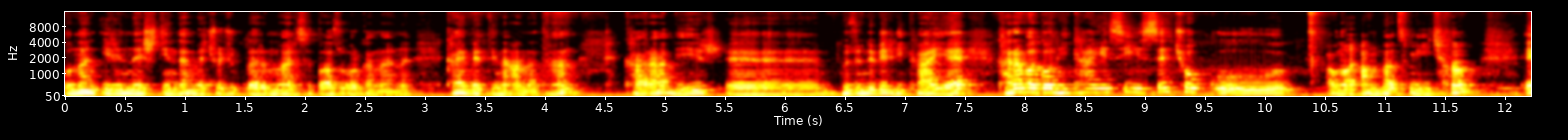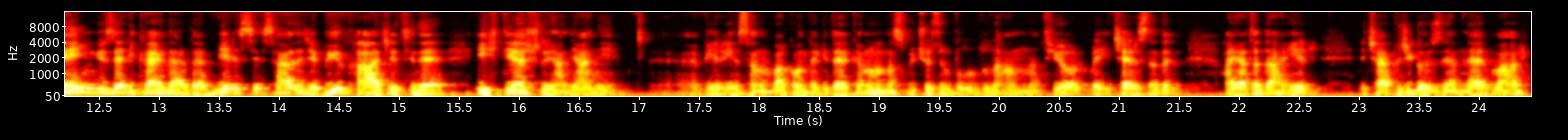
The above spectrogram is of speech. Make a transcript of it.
bundan irinleştiğinden ve çocukların maalesef bazı organlarını kaybettiğini anlatan kara bir, e, hüzünlü bir hikaye. Kara vagon hikayesi ise çok e, onu anlatmayacağım. En güzel hikayelerden birisi sadece büyük hacetine ihtiyaç duyan yani bir insanın vagonda giderken ona nasıl bir çözüm bulunduğunu anlatıyor ve içerisinde de hayata dair çarpıcı gözlemler var.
